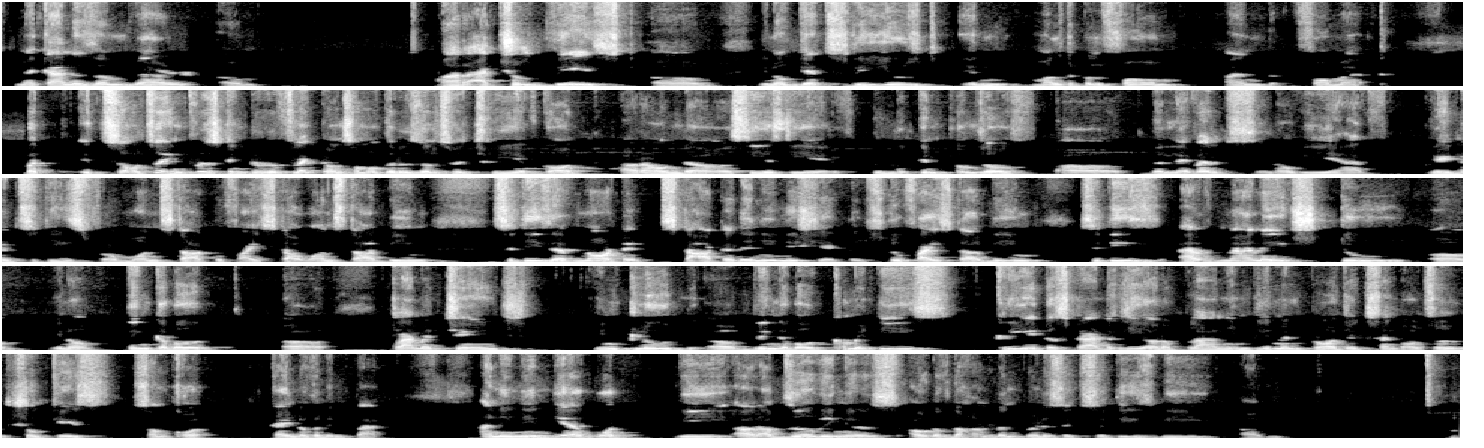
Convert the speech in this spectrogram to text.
mechanism where um, our actual waste, uh, you know, gets reused in multiple form and format. But it's also interesting to reflect on some of the results which we have got around uh, to look in terms of uh, the levels. You know, we have graded cities from one star to five star. One star being cities have not yet started any initiatives to five star being cities have managed to, uh, you know, think about uh, climate change, include, uh, bring about committees, create a strategy or a plan, implement projects, and also showcase some co- kind of an impact. And in India, what we are observing is out of the 126 cities, we um,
